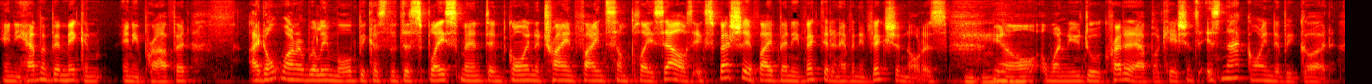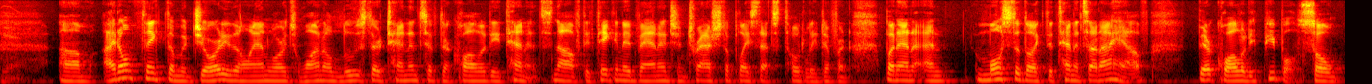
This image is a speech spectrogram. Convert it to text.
and you haven't been making any profit. I don't want to really move because the displacement and going to try and find someplace else, especially if I've been evicted and have an eviction notice, you know, when you do credit applications, is not going to be good. Um, I don't think the majority of the landlords want to lose their tenants if they're quality tenants. Now, if they've taken advantage and trashed the place, that's totally different. But and and most of the, like the tenants that I have, they're quality people. So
